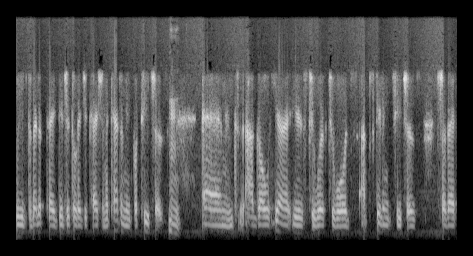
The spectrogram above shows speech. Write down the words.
we've developed a digital education academy for teachers. Hmm. And our goal here is to work towards upskilling teachers so that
